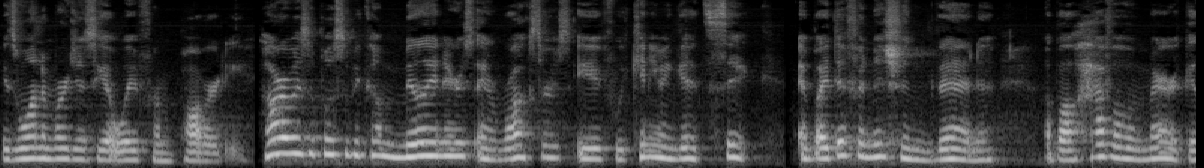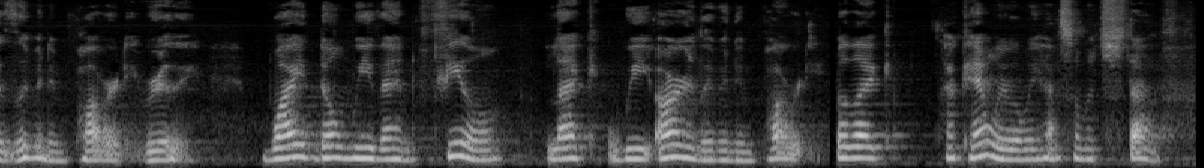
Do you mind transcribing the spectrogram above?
is one emergency away from poverty. How are we supposed to become millionaires and rock stars if we can't even get sick? And by definition then, about half of America is living in poverty, really. Why don't we then feel like we are living in poverty? But like, how can we when we have so much stuff?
